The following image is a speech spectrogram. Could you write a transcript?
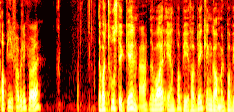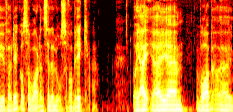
papirfabrikk, var det? Det var to stykker. Ja. Det var en papirfabrikk, en gammel papirfabrikk, og så var det en cellulosefabrikk. Ja. Og jeg, jeg, eh, var, eh,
